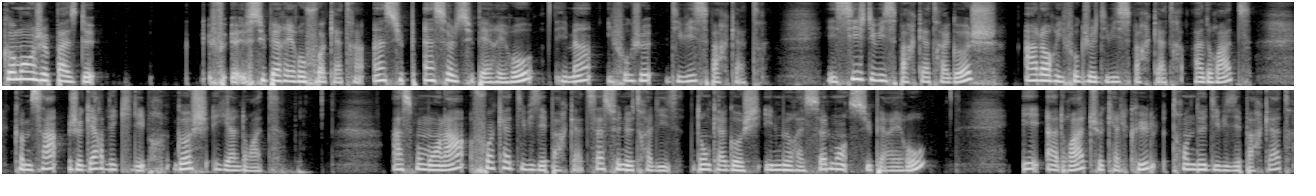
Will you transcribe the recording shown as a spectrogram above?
Comment je passe de euh, super-héros x 4 à un, seul super-héros Eh bien, il faut que je divise par 4. Et si je divise par 4 à gauche, alors il faut que je divise par 4 à droite. Comme ça, je garde l'équilibre. Gauche égale droite. À ce moment-là, x4 divisé par 4, ça se neutralise. Donc à gauche, il me reste seulement super-héros. Et à droite, je calcule 32 divisé par 4,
